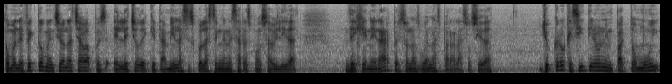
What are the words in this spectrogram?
Como en efecto menciona Chava, pues el hecho de que también las escuelas tengan esa responsabilidad de generar personas buenas para la sociedad, yo creo que sí tiene un impacto muy,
